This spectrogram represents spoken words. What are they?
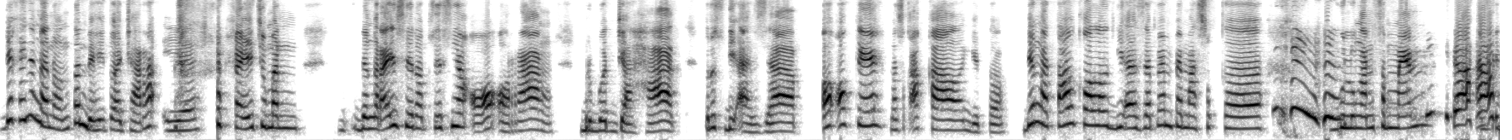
dia kayaknya nggak nonton deh itu acara Iya. kayak cuman denger aja sinopsisnya oh orang berbuat jahat terus diazab oh oke masuk akal gitu dia nggak tahu kalau diazabnya sampai masuk ke gulungan semen sampai sampai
